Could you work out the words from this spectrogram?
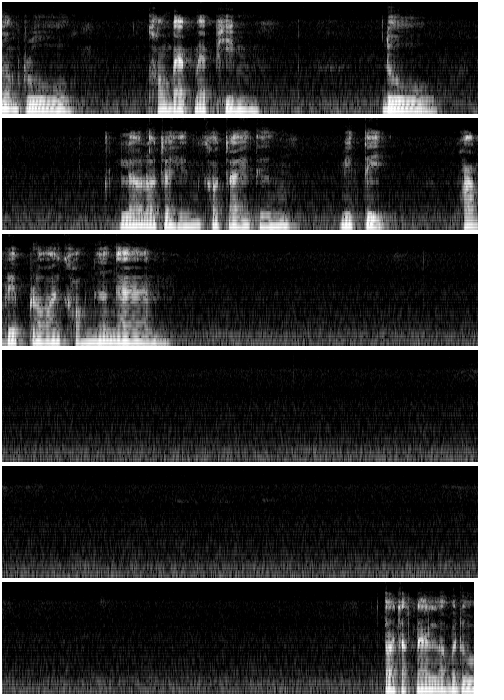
ช่วงรูของแบบแม่พิมพ์ ดู แล้วเราจะเห็นเข้าใจถึงมิติความเรียบร้อยของเนื้องาน ต่อจากนั้นเรามาดู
